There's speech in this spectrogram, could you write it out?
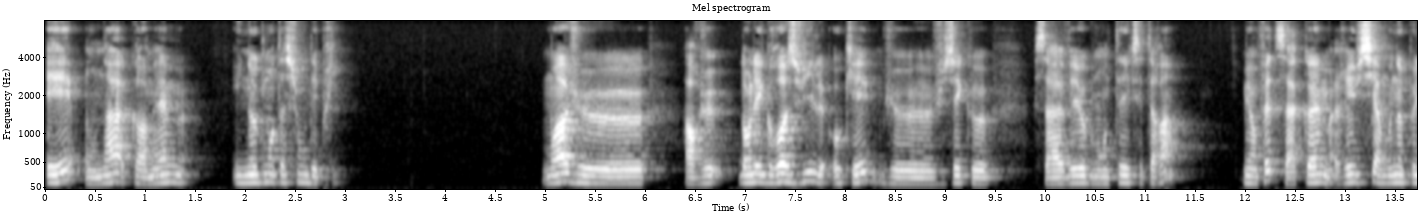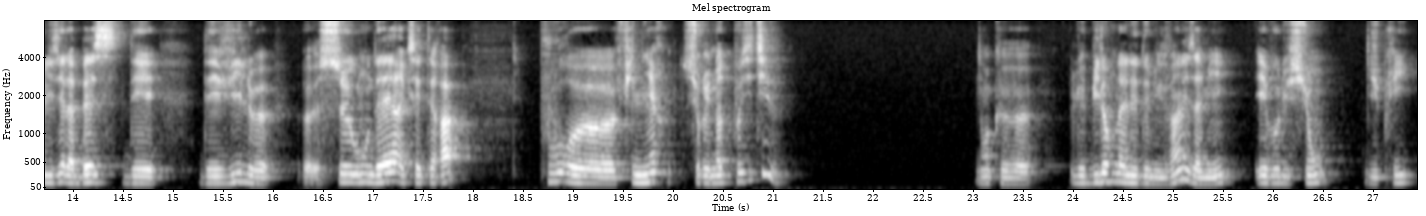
et on a quand même une augmentation des prix. Moi, je. Alors, je, dans les grosses villes, ok, je, sais que ça avait augmenté, etc. Mais en fait, ça a quand même réussi à monopoliser la baisse des, des villes euh, secondaires, etc. pour euh, finir sur une note positive. Donc, euh, le bilan de l'année 2020, les amis, évolution du prix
